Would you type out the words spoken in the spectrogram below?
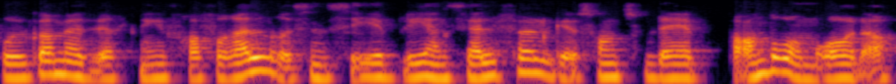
brukermedvirkning fra foreldre sin side blir en selvfølge, sånn som det er på andre områder.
